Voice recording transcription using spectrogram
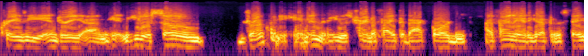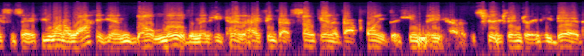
crazy injury. Um, he, and he was so drunk when he came in that he was trying to fight the backboard, and I finally had to get up in his face and say, "If you want to walk again, don't move." And then he kind of, I think that sunk in at that point that he may have a serious injury, and he did.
